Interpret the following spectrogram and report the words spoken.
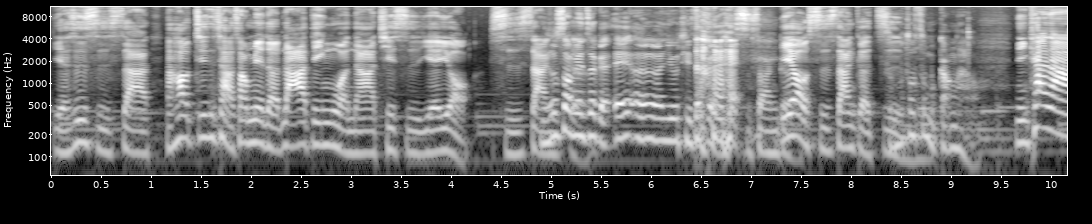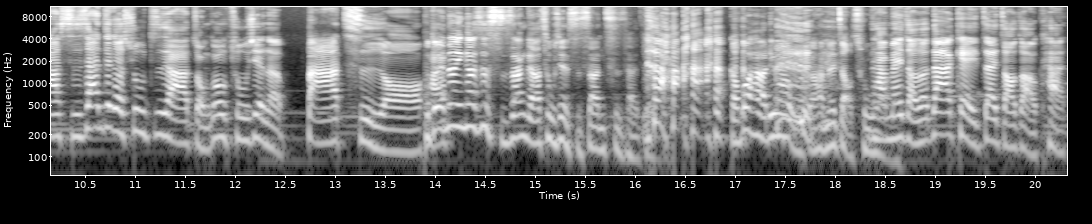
也是十三。然后金字塔上面的拉丁文啊，其实也有十三。你说上面这个 A N N U T 这个也十三个，也有十三个字，怎么都这么刚好？你看啊，十三这个数字啊，总共出现了八次哦，不对，那应该是十三个，要出现十三次才对，搞不好还有另外五个还没找出来。还没找到，大家可以再找找看。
